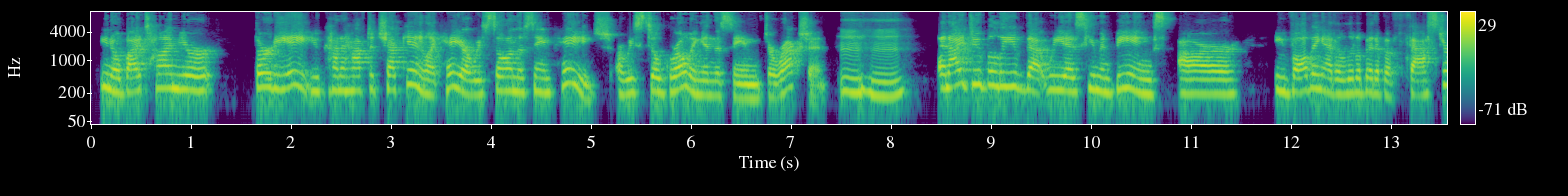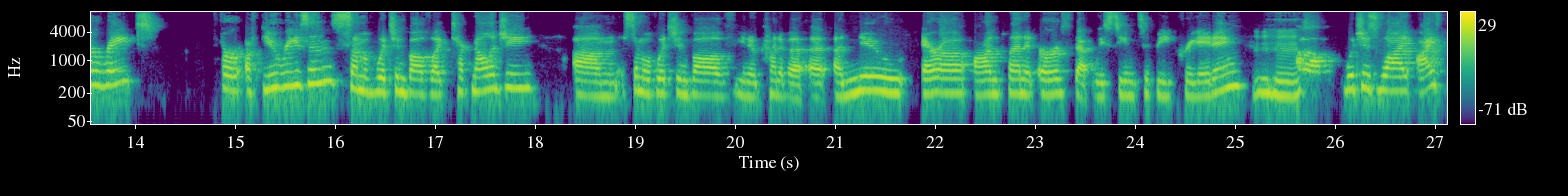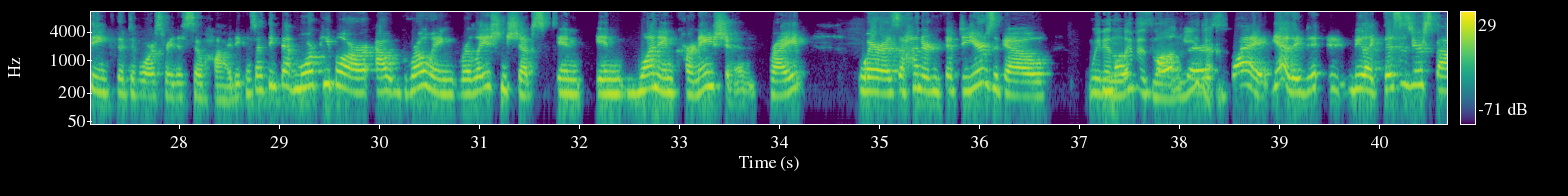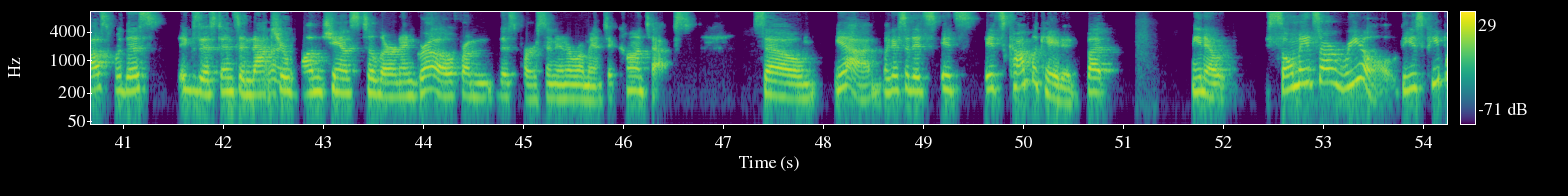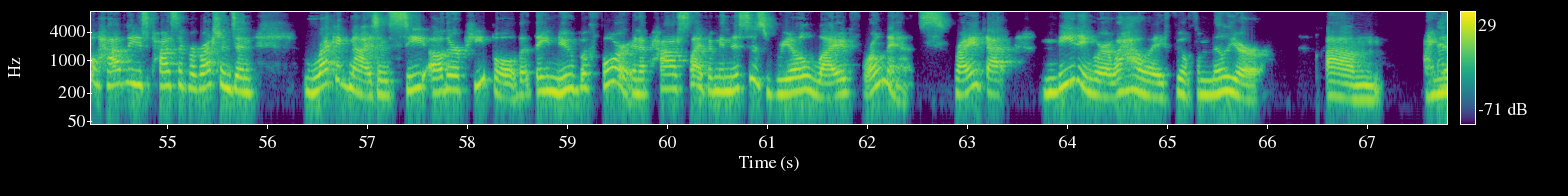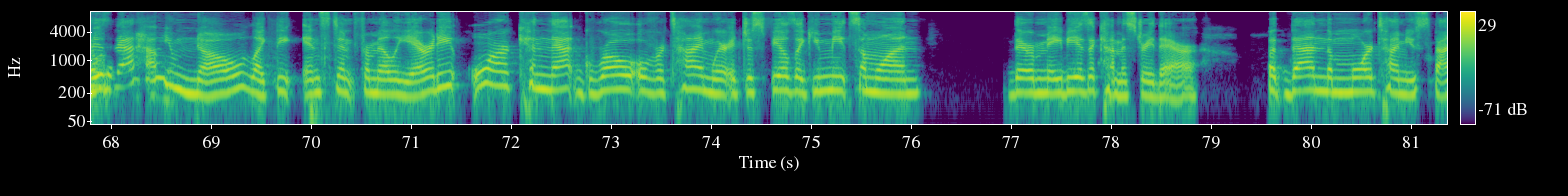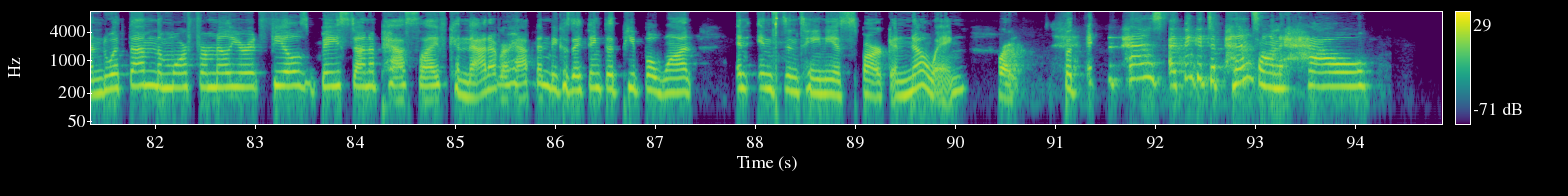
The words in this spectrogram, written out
you know, by time you're 38, you kind of have to check in like, hey, are we still on the same page? Are we still growing in the same direction? Mm-hmm. And I do believe that we as human beings are evolving at a little bit of a faster rate for a few reasons, some of which involve like technology, um, some of which involve, you know, kind of a, a, a, new era on planet Earth that we seem to be creating, Mm-hmm. uh, which is why I think the divorce rate is so high because I think that more people are outgrowing relationships in in one incarnation, right? Whereas 150 years ago, We didn't live as long either. Right? Yeah, they did it'd be like, this is your spouse for this existence, and that's your one chance to learn and grow from this person in a romantic context so yeah like i said it's it's it's complicated but you know soulmates are real. These people have these past life regressions and recognize and see other people that they knew before in a past life. I mean this is real life romance right? That meeting where wow i feel familiar. Um i And know is that that how you know, like the instant familiarity, or can that grow over time where it just feels like you meet someone, there maybe is a chemistry there, but then the more time you spend with them, the more familiar it feels based on a past life? Can that ever happen? Because I think that people want an instantaneous spark and knowing, right but It depends. I think it depends on how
